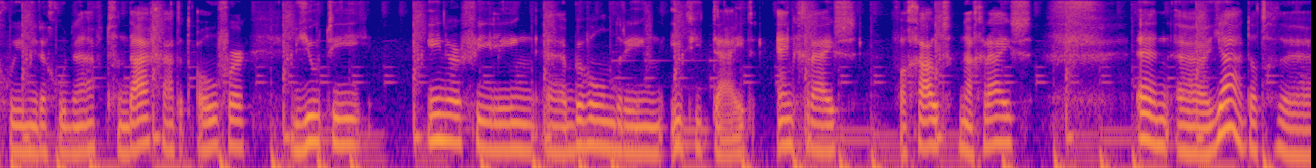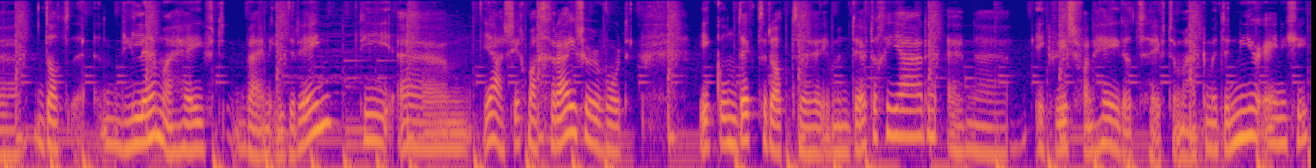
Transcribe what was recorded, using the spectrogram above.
goedemiddag, goedenavond. Vandaag gaat het over beauty, inner feeling, uh, bewondering, identiteit en grijs. Van goud naar grijs. En uh, ja, dat, uh, dat dilemma heeft bijna iedereen die ehm, ja, zeg maar grijzer wordt. Ik ontdekte dat in mijn dertige jaren en ik wist van hé, hey, dat heeft te maken met de nierenergie.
